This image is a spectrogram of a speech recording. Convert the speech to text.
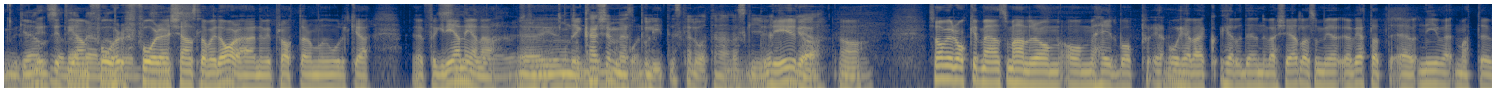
Gränsen lite grann får, får en känsla av idag det här när vi pratar om de olika eh, förgreningarna. Eh, Mm, det är kanske mest Border- politiska låten han har skrivit. Det är ju det. Ja. Så har vi Rocketman som handlar om, om Halebop och hela, hela det universella som jag, jag vet att eh, ni Matte eh,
